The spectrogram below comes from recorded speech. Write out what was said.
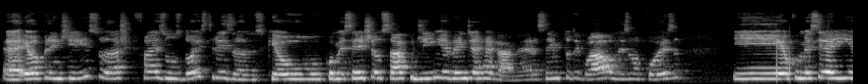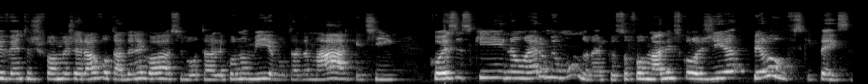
É, eu aprendi isso, acho que faz uns dois, três anos, que eu comecei a encher o saco de ir em evento de RH, né? Era sempre tudo igual, a mesma coisa. E eu comecei a ir em eventos de forma geral, voltado a negócio, voltado à economia, voltado a marketing, coisas que não eram o meu mundo, né? Porque eu sou formada em psicologia pela UFSC, pensa.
